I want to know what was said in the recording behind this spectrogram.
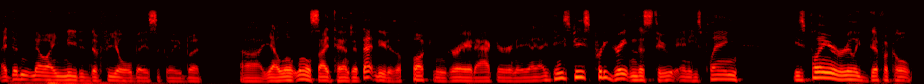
I didn't know I needed to feel basically, but uh, yeah, little, little side tangent. That dude is a fucking great actor, and he, he's he's pretty great in this too. And he's playing he's playing a really difficult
